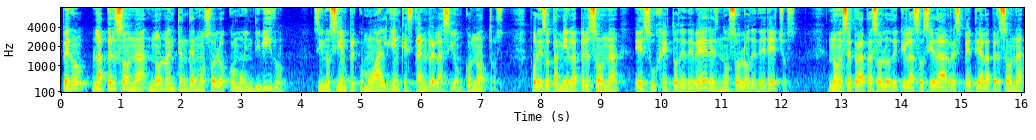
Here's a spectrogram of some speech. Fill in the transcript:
Pero la persona no lo entendemos solo como individuo, sino siempre como alguien que está en relación con otros. Por eso también la persona es sujeto de deberes, no solo de derechos. No se trata solo de que la sociedad respete a la persona,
